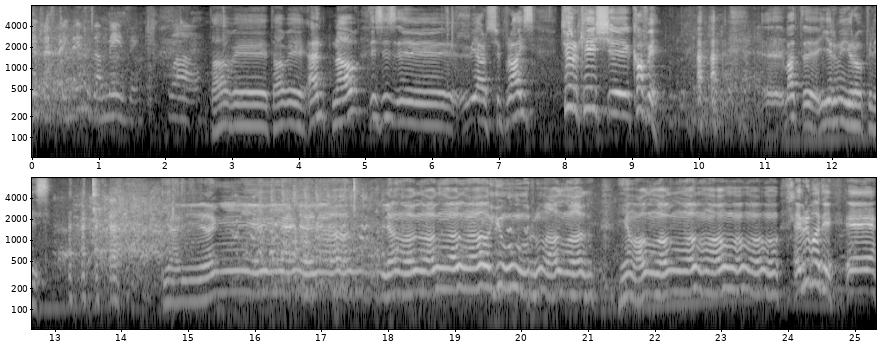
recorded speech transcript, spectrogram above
interesting. This is amazing. Wow. Tabii, tabii. And now this is eh, we are surprise Turkish eh, coffee. Eh, but eh, 20 euro please. Everybody, eh,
